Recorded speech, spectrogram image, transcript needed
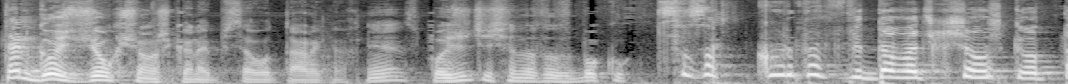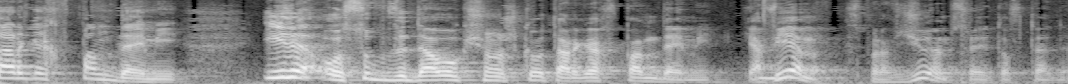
Ten gość wziął książkę, napisał o targach, nie? Spojrzycie się na to z boku. Co za kurde wydawać książkę o targach w pandemii? Ile osób wydało książkę o targach w pandemii? Ja wiem, sprawdziłem sobie to wtedy.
